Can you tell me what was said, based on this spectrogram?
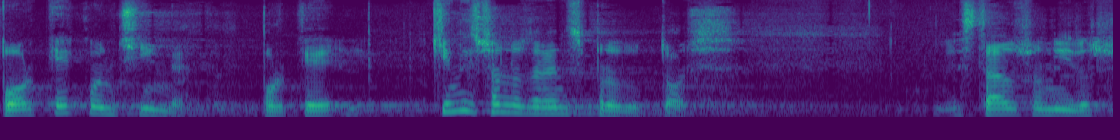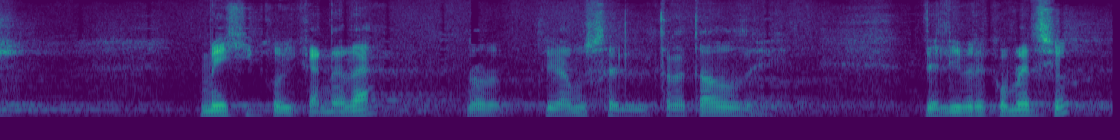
¿Por qué con China? Porque ¿quiénes son los grandes productores? Estados Unidos, México y Canadá, digamos el Tratado de Libre Comercio,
